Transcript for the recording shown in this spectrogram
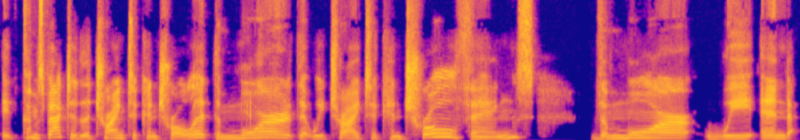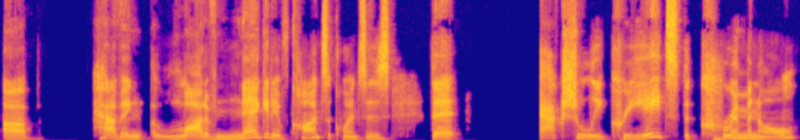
It comes back to the trying to control it. The more that we try to control things, the more we end up having a lot of negative consequences that actually creates the criminal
